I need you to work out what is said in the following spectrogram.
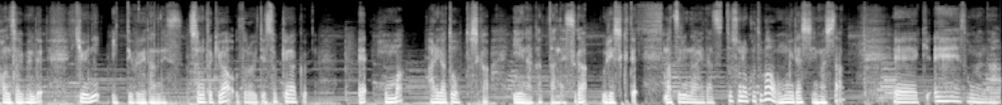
関西弁で急に言ってくれたんです。その時は驚いてそっけなく「えほんま？ありがとう」としか言えなかったんですが嬉しくて祭りの間ずっとその言葉を思い出していました。えーえーそうなんだ。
